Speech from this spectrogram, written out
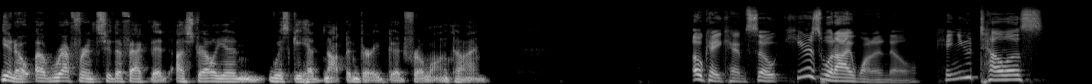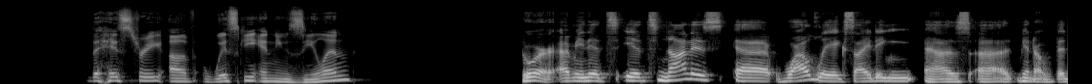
you know a reference to the fact that Australian whiskey had not been very good for a long time. Okay, Kim. So here's what I want to know. Can you tell us the history of whiskey in New Zealand? Sure. I mean, it's it's not as uh, wildly exciting as uh, you know the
